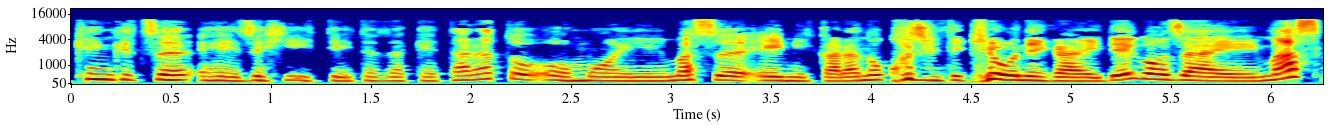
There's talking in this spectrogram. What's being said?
献血、えー、ぜひ行っていただけたらと思います。エイミからの個人的お願いでございます。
